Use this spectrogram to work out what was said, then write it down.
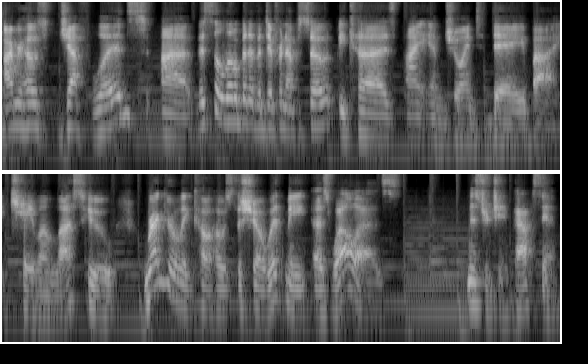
I'm your host, Geoff Woods. Uh, this is a little bit of a different episode because I am joined today by Kaylin Less, who regularly co hosts the show with me, as well as Mr. Jay Papasan.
